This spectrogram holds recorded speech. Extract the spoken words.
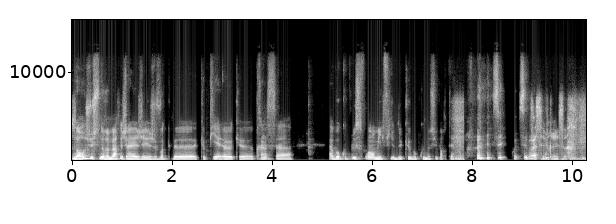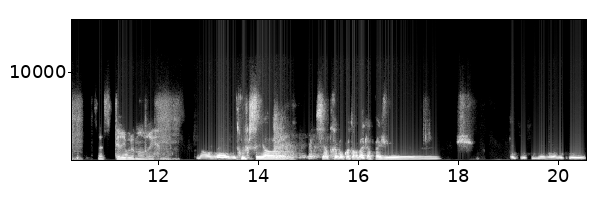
non, juste une remarque. je vois que, que, Pierre, euh, que Prince a, a beaucoup plus foi en Mayfield que beaucoup de nos supporters. c'est vrai. C'est vrai, ça. c'est terriblement vrai. en vrai, je trouve que c'est un, c'est un très bon quarterback. Après, je, peut-être que je suis biaisé avec les,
